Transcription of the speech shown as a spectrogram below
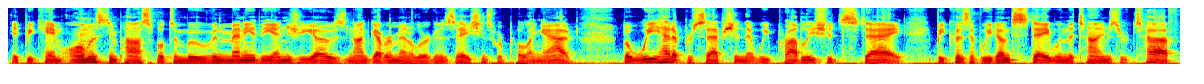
It became almost impossible to move, and many of the NGOs, non governmental organizations, were pulling out. But we had a perception that we probably should stay because if we don't stay when the times are tough,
